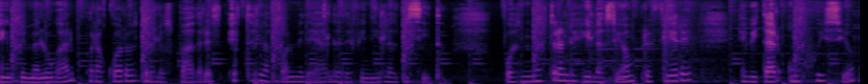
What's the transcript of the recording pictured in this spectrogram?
En primer lugar, por acuerdo entre los padres, esta es la forma ideal de definir las visitas, pues nuestra legislación prefiere evitar un juicio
